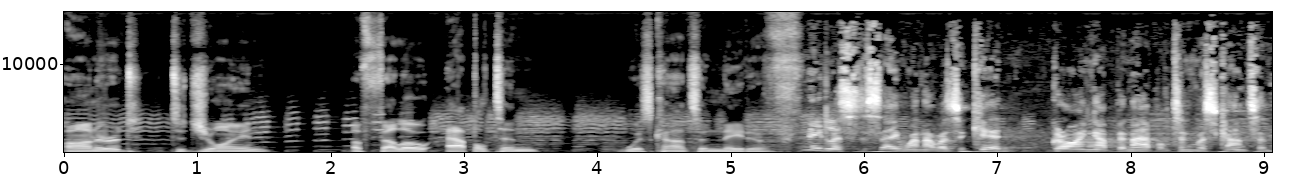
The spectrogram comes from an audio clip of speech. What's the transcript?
honored to join a fellow Appleton, Wisconsin native. Needless to say, when I was a kid, growing up in Appleton, Wisconsin,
